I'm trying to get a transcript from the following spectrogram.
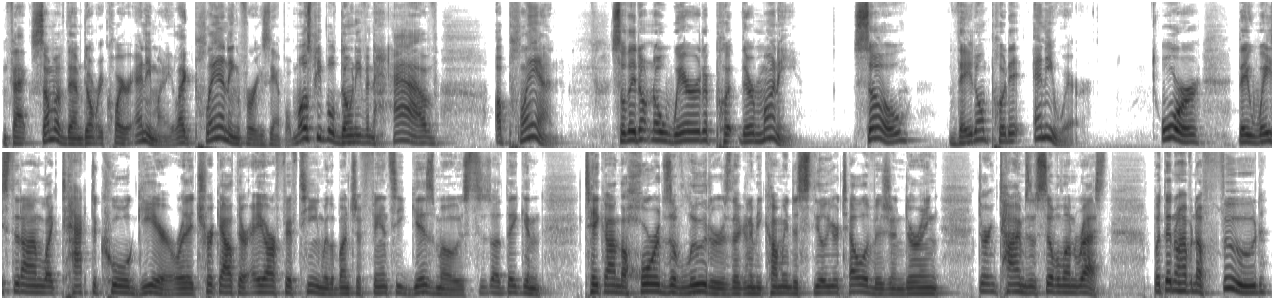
In fact, some of them don't require any money, like planning, for example. Most people don't even have a plan, so they don't know where to put their money. So they don't put it anywhere. Or they waste it on like tactical gear, or they trick out their AR 15 with a bunch of fancy gizmos so that they can take on the hordes of looters that are going to be coming to steal your television during, during times of civil unrest. But they don't have enough food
